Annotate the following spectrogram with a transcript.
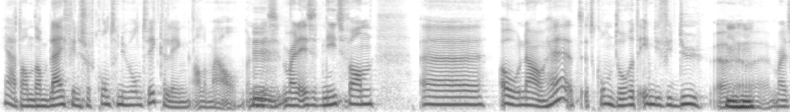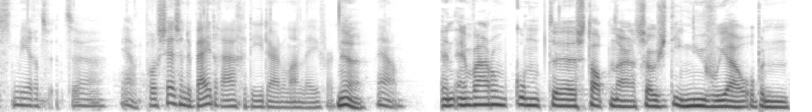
ja, dan, dan blijf je in een soort continue ontwikkeling allemaal. Maar dan is, Mm. maar dan is het niet van, oh nou, hè, het, het komt door het individu. Mhm. maar het is meer het, het, ja, het proces en de bijdrage die je daar dan aan levert. Ja. Ja. En, en waarom komt de stap naar Society nu voor jou op een,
